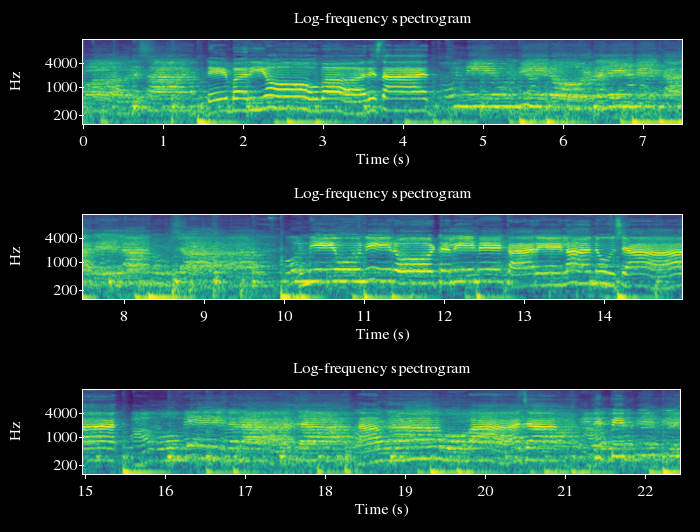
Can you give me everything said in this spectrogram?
વરસાદ ઢેબરિયો વરસાદ ઊની રોટલી કારેલાનું શાક. આવો આવો વાજા. પી પીપી પી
